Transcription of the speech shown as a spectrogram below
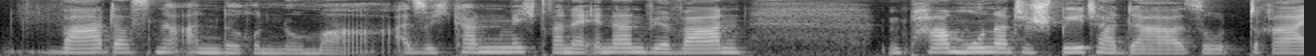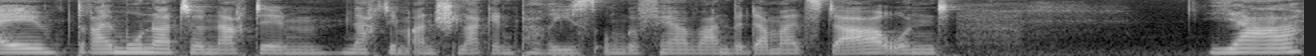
war das eine andere Nummer. Also ich kann mich daran erinnern, wir waren ein paar Monate später da, so drei, drei Monate nach dem, nach dem Anschlag in Paris ungefähr, waren wir damals da und ja,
